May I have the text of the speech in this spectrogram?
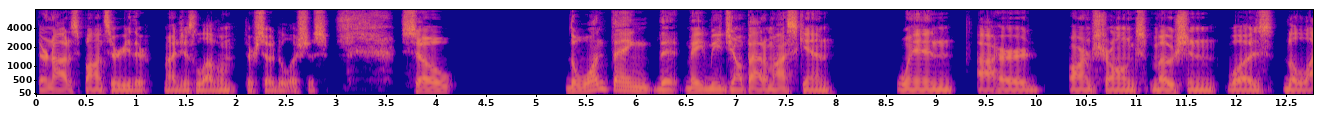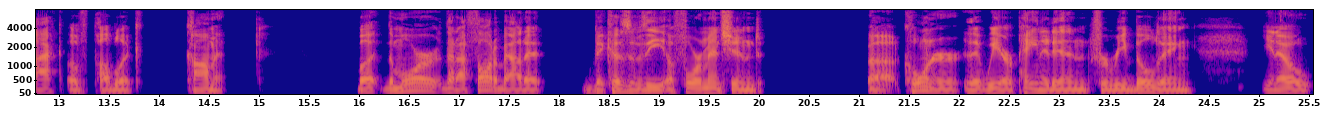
They're not a sponsor either. I just love them. They're so delicious. So, the one thing that made me jump out of my skin when I heard Armstrong's motion was the lack of public comment. But the more that I thought about it, because of the aforementioned uh, corner that we are painted in for rebuilding, you know,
